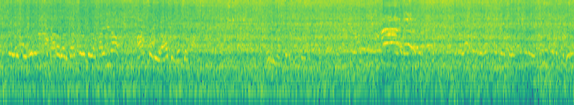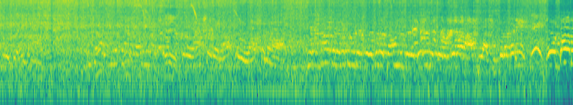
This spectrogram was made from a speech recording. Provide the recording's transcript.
சிக்கலுக்கு உருவனா மாணவர் கந்தரகுலம் மகிழா ஆப்பது ராஜபந்தமா தெரியுது மூன்றாவது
